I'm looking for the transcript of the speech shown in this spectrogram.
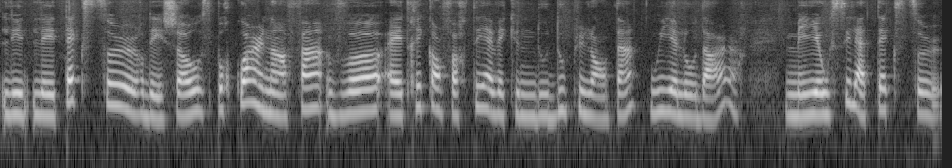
les, textures des choses, pourquoi un enfant va être réconforté avec une doudou plus longtemps? Oui, il y a l'odeur, mais il y a aussi la texture.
